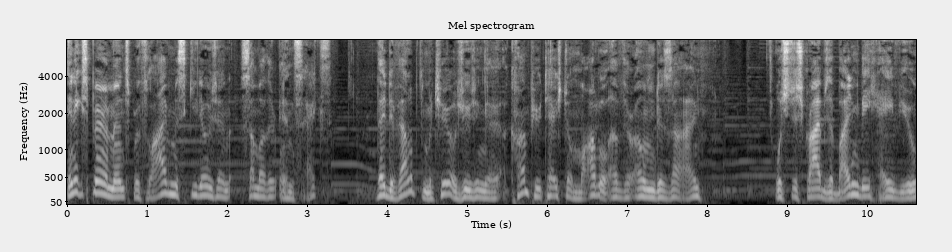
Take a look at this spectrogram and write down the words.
In experiments with live mosquitoes and some other insects, they developed the materials using a computational model of their own design, which describes the biting behavior,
